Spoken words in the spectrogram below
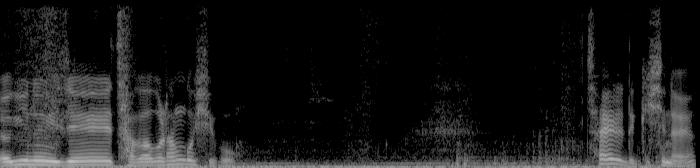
여기는 이제 작업을 한 곳이고 차이를 느끼시나요?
